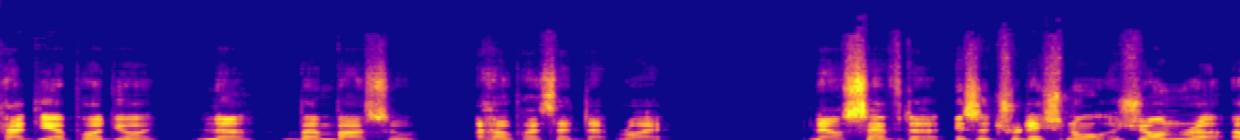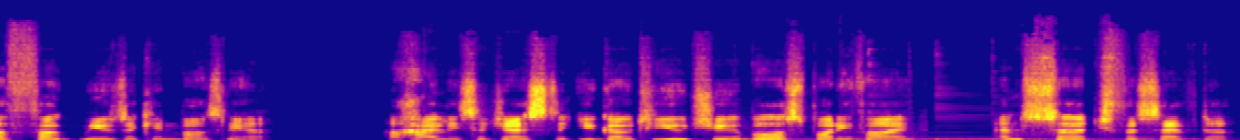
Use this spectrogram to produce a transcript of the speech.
Kadja Podjo na Bambasu. I hope I said that right. Now, Sevdah is a traditional genre of folk music in Bosnia. I highly suggest that you go to YouTube or Spotify and search for Sevdah.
